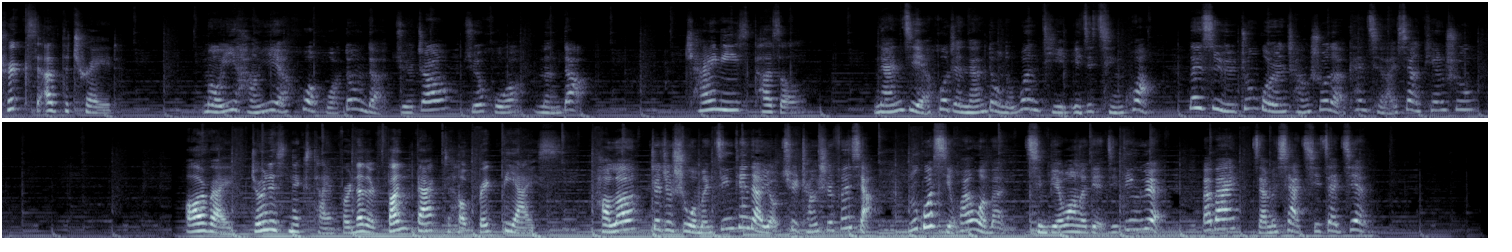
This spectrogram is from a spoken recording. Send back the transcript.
tricks of the trade, 某一行业或活动的绝招、绝活、门道， Chinese puzzle, 难解或者难懂的问题以及情况，类似于中国人常说的看起来像天书。 Alright, join us next time for another fun fact to help break the ice. 好了，这就是我们今天的有趣常识分享。如果喜欢我们，请别忘了点击订阅。拜拜，咱们下期再见。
